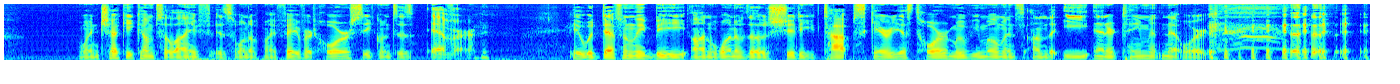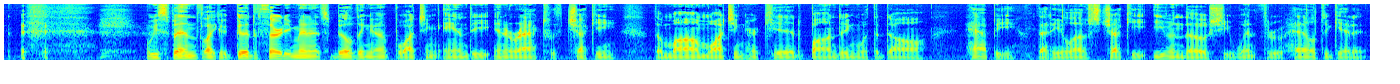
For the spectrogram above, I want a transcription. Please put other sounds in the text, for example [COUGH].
when Chucky comes to life is one of my favorite horror sequences ever. It would definitely be on one of those shitty top scariest horror movie moments on the E Entertainment Network. [LAUGHS] we spend like a good 30 minutes building up watching Andy interact with Chucky, the mom watching her kid bonding with the doll, happy that he loves Chucky even though she went through hell to get it.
